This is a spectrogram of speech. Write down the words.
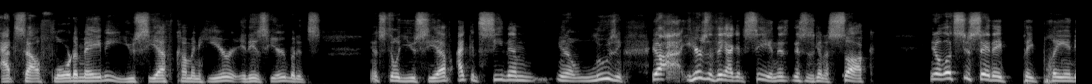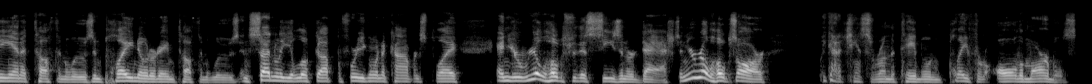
at South Florida, maybe UCF coming here. It is here, but it's it's still UCF. I could see them, you know, losing. Yeah. I here's the thing I could see, and this this is going to suck. You know, let's just say they they play Indiana tough and lose, and play Notre Dame tough and lose, and suddenly you look up before you go into conference play, and your real hopes for this season are dashed, and your real hopes are we got a chance to run the table and play for all the marbles,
